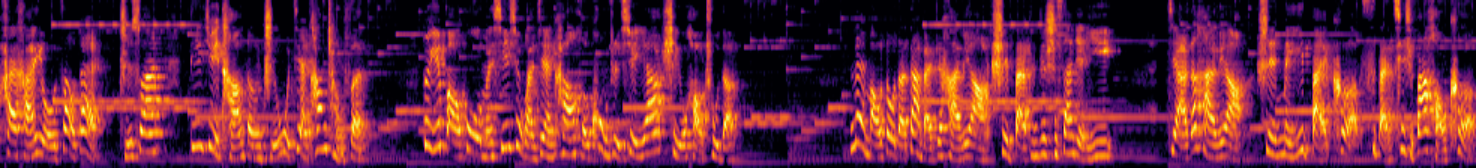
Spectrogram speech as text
还含有皂苷、植酸、低聚糖等植物健康成分。对于保护我们心血管健康和控制血压是有好处的。嫩毛豆的蛋白质含量是百分之十三点一，钾的含量是每一百克四百七十八毫克，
